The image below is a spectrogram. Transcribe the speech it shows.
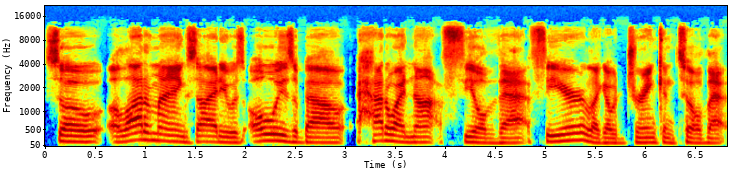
So a lot of my anxiety was always about how do i not feel that fear? Like i would drink until that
